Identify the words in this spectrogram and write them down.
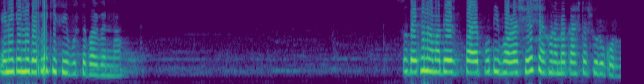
টেনে টেনে দেখলে কিছুই বুঝতে পারবেন না। সো দেখেন আমাদের প্রায় পুঁতি ভরা শেষ, এখন আমরা কাজটা শুরু করব।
